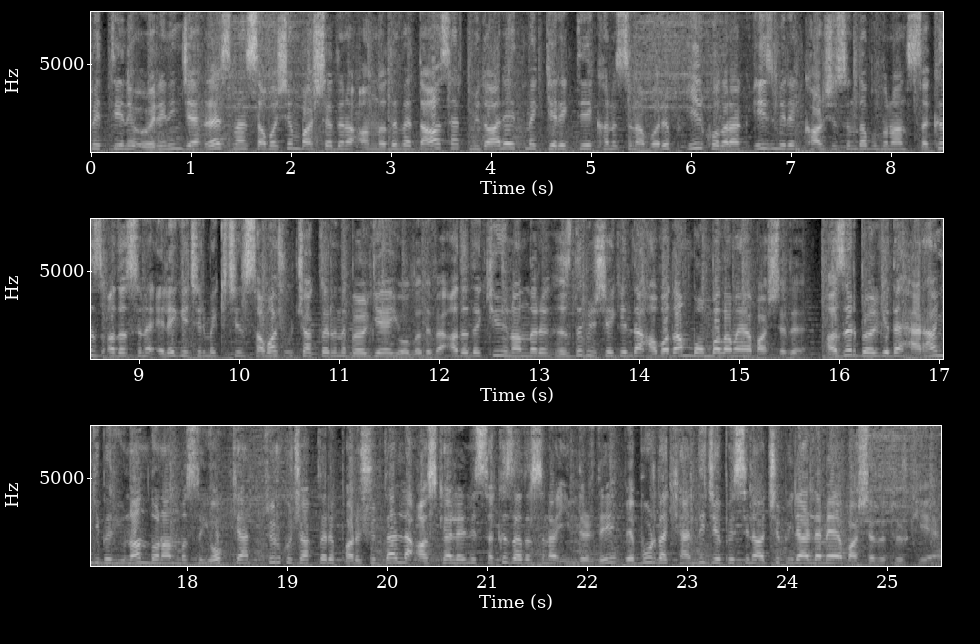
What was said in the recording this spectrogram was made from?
kaybettiğini öğrenince resmen savaşın başladığını anladı ve daha sert müdahale etmek gerektiği kanısına varıp ilk olarak İzmir'in karşısında bulunan Sakız adasını ele geçirmek için savaş uçaklarını bölgeye yolladı ve adadaki Yunanları hızlı bir şekilde havadan bombalamaya başladı. Hazır bölgede herhangi bir Yunan donanması yokken Türk uçakları paraşütlerle askerlerini Sakız adasına indirdi ve burada kendi cephesini açıp ilerlemeye başladı Türkiye.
